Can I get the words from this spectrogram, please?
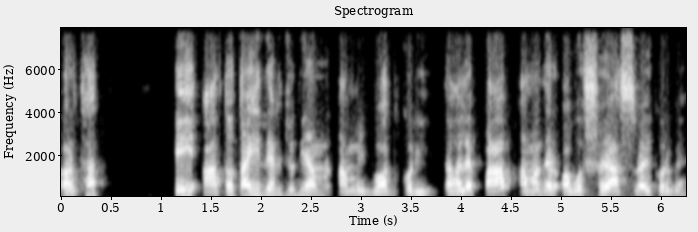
অর্থাৎ এই আততায়ীদের যদি আম- বধ করি, তাহলে পাপ আমাদের অবশ্যই আশ্রয় করবে।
